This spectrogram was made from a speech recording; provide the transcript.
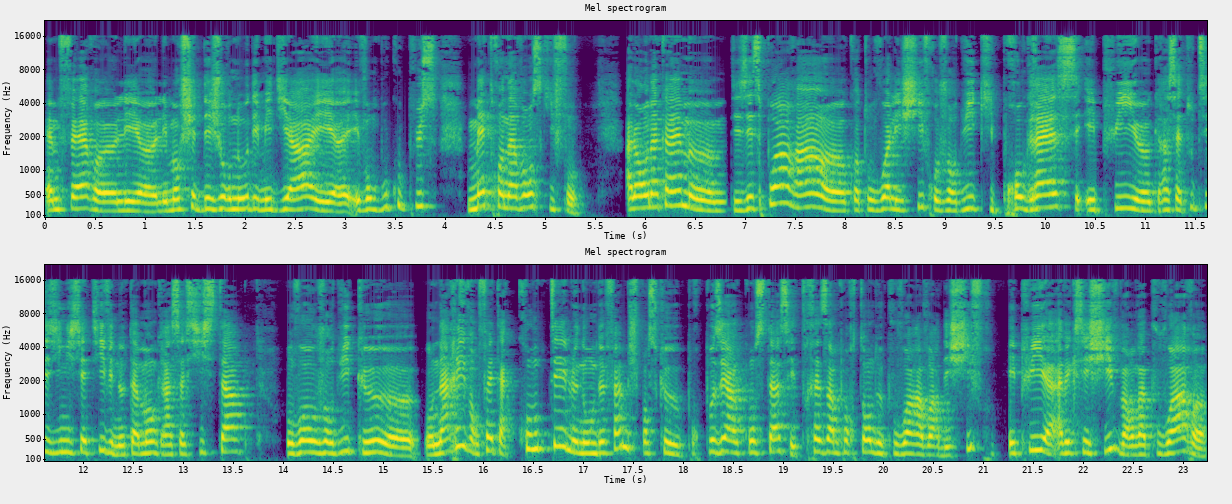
aiment faire euh, les, euh, les, manchettes des journaux, des médias et, vont beaucoup plus mettre en avant ce qu'ils font. Alors on a quand même des espoirs hein, quand on voit les chiffres aujourd'hui qui progressent et puis grâce à toutes ces initiatives et notamment grâce à Sista, on voit aujourd'hui que euh, on arrive en fait à compter le nombre de femmes. Je pense que pour poser un constat, c'est très important de pouvoir avoir des chiffres. Et puis euh, avec ces chiffres, bah, on va pouvoir euh,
